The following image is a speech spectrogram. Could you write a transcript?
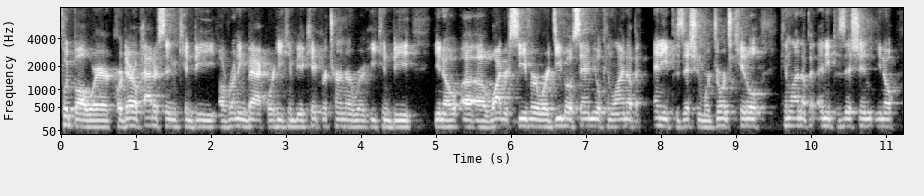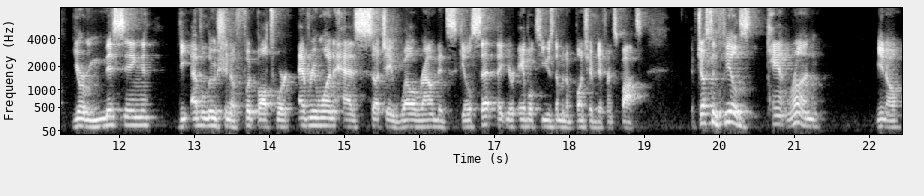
football where Cordarrelle Patterson can be a running back, where he can be a kick returner, where he can be, you know, a, a, wide receiver, where Deebo Samuel can line up at any position, where George Kittle can line up at any position. You know, you're missing the evolution of football to where everyone has such a well-rounded skill set that you're able to use them in a bunch of different spots. If Justin Fields can't run, you know,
